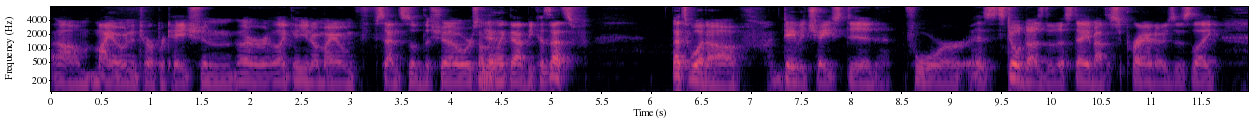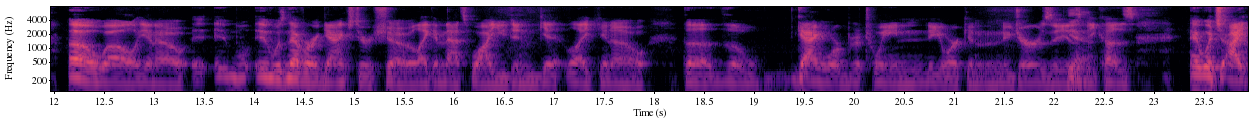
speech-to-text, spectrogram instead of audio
um, my own interpretation or like you know my own sense of the show or something Yeah. like that, because that's that's what uh David Chase did for has still does to this day about The Sopranos is like. Oh well, you know, it, it, it was never a gangster show, like, and that's why you didn't get like, you know, the the gang war between New York and New Jersey is Yeah. because and which I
